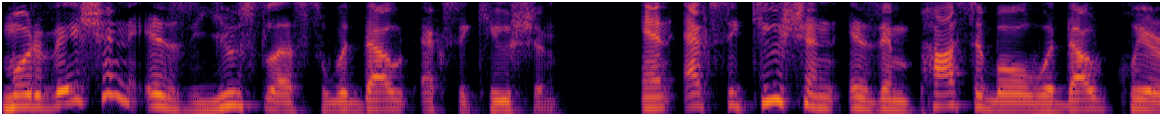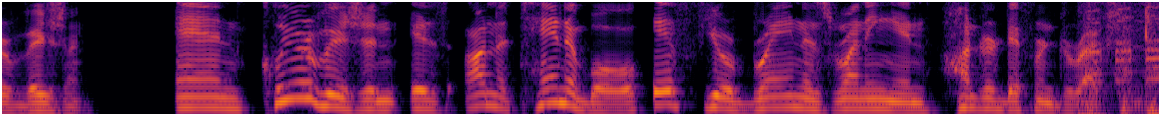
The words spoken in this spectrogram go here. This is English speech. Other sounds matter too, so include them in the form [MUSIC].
Motivation is useless without execution, and execution is impossible without clear vision. And clear vision is unattainable if your brain is running in 100 different directions.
